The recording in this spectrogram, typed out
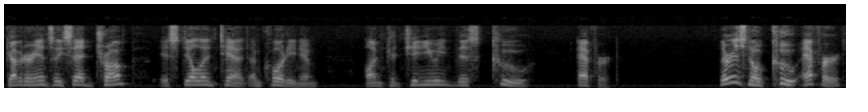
Governor Inslee said Trump is still intent, I'm quoting him, on continuing this coup effort. There is no coup effort.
